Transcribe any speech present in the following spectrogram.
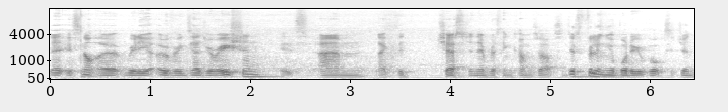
it's not a really over exaggeration. It's um, like the chest and everything comes up. So just filling your body with oxygen.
